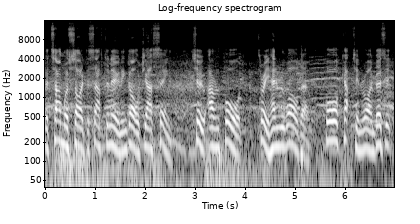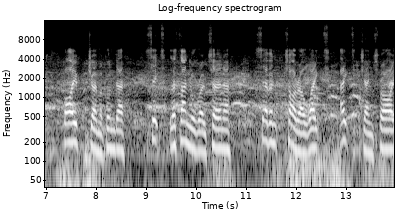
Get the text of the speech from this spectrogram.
The Tamworth side this afternoon in goal, Jazz Singh. Two, Aaron Ford. Three, Henry Wilder. Four, Captain Ryan Bezic. Five, Joe Magunda. Six, Nathaniel Rowe Turner. Seven, Tyrell Waite. Eight, James Fry.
